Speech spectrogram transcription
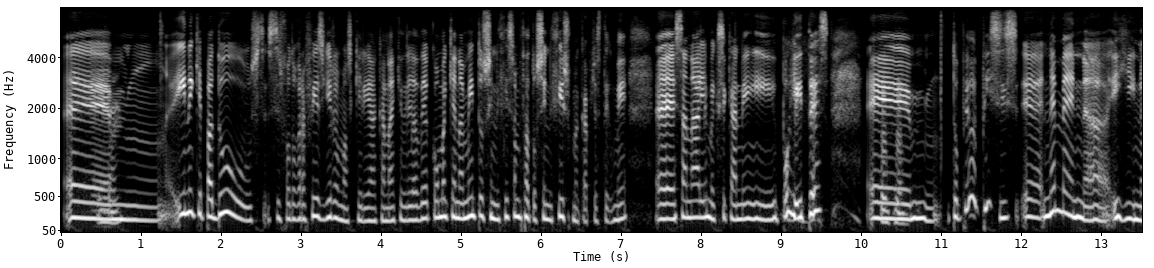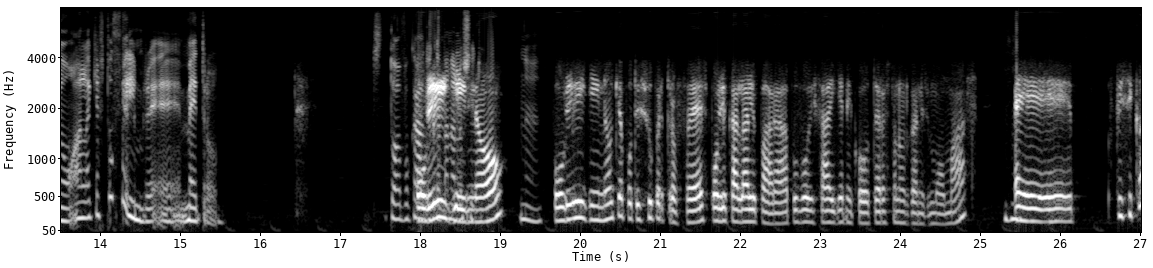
Ε, μ, Είναι και παντού στις φωτογραφίες γύρω μας, κυρία Κανάκη. Δηλαδή, ακόμα και να μην το συνηθίσαμε, θα το συνηθίσουμε κάποια στιγμή, ε, σαν άλλοι Μεξικανοί πολίτες. Ε, μ, το οποίο επίσης, ε, ναι, μεν ε, υγιεινό, αλλά και αυτό θέλει ε, μέτρο. Το αβοκάντο, η Πολύ κατανάλωσή του. υγιεινό, Ναι. πολύ υγιεινό και από τις σούπερ τροφές, πολύ καλά λιπαρά που βοηθάει γενικότερα στον οργανισμό μας. Ε, φυσικά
